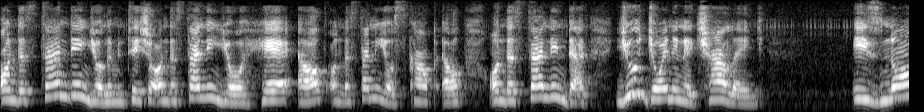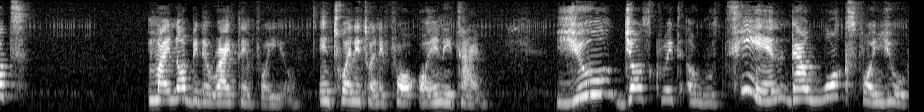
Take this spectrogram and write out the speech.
Understanding your limitation, understanding your hair health, understanding your scalp health, understanding that you joining a challenge is not, might not be the right thing for you in 2024 or anytime. You just create a routine that works for you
